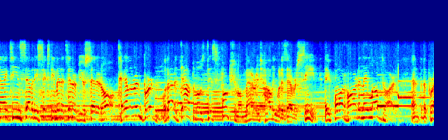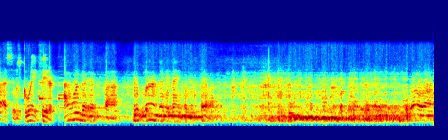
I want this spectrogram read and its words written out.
This 1970 60 Minutes interview said it all. Taylor and Burton, without a doubt the most dysfunctional marriage Hollywood has ever seen. They fought hard and they loved hard. And for the press, it was great theater. I wonder if uh, you've learned anything from Miss Taylor. Well, uh,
